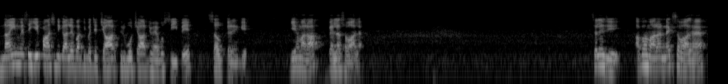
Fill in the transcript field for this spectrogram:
नाइन में से ये पाँच निकाले, बाकी बचे चार, फिर वो चार जो है, वो सी पे सर्व करेंगे। ये हमारा पहला सवाल है। चलें जी, अब हमारा नेक्स्ट सवाल है।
